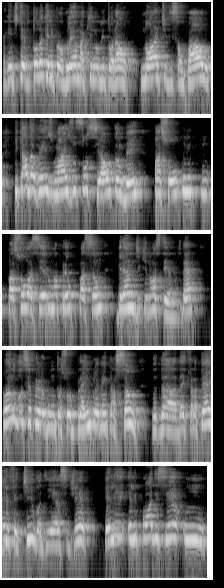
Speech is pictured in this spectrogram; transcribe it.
a gente teve todo aquele problema aqui no litoral norte de São Paulo e cada vez mais o social também passou, um, um, passou a ser uma preocupação grande que nós temos, né? Quando você pergunta sobre a implementação da, da estratégia efetiva de ESG, ele, ele pode ser um,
